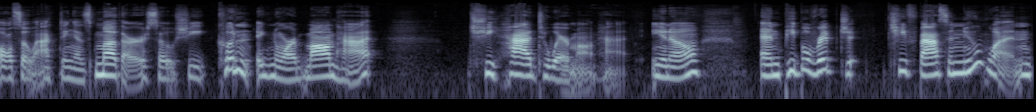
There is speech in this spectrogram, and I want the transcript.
also acting as mother. So, she couldn't ignore mom hat. She had to wear mom hat, you know? And people ripped Chief Bass a new one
